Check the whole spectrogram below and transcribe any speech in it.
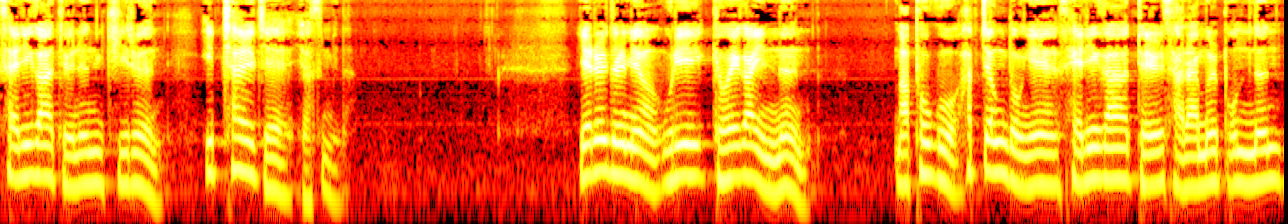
세리가 되는 길은 입찰제였습니다. 예를 들며 우리 교회가 있는 마포구 합정동에 세리가 될 사람을 뽑는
